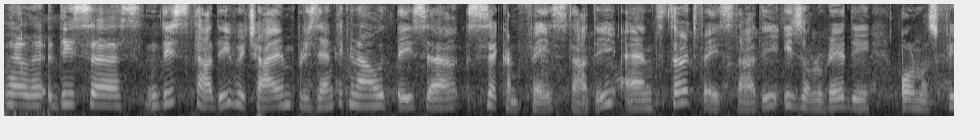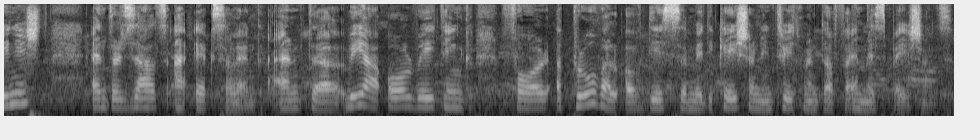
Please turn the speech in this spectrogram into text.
Well, uh, this uh, this study, which I am presenting now, is a second phase study, and third phase study is already almost finished, and the results are excellent. And uh, we are all waiting for approval of this medication in treatment of MS patients.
